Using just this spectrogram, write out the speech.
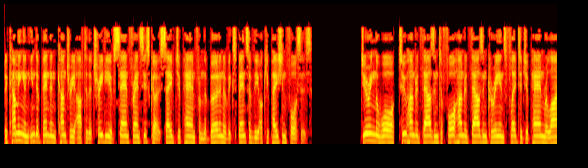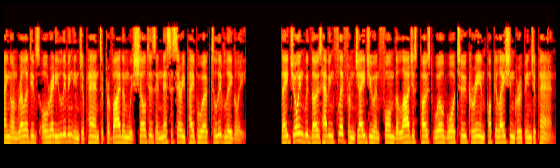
Becoming an independent country after the Treaty of San Francisco saved Japan from the burden of expense of the occupation forces. During the war, 200,000 to 400,000 Koreans fled to Japan relying on relatives already living in Japan to provide them with shelters and necessary paperwork to live legally. They joined with those having fled from Jeju and formed the largest post-World War II Korean population group in Japan.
